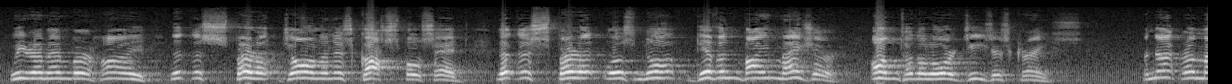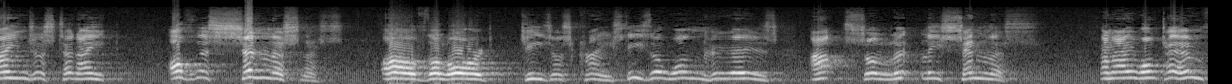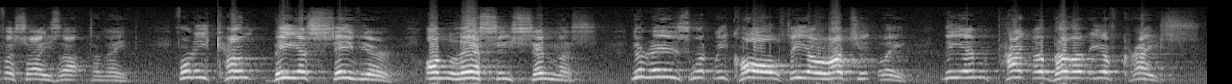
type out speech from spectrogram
We remember how that the Spirit, John in his Gospel said, that the Spirit was not given by measure unto the Lord Jesus Christ. And that reminds us tonight of the sinlessness of the Lord Jesus Christ. He's the one who is absolutely sinless. And I want to emphasize that tonight. For he can't be a Saviour unless he's sinless. There is what we call theologically the impeccability of Christ.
